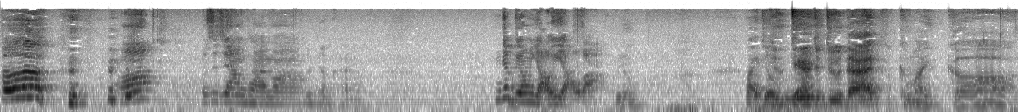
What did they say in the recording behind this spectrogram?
啊！啊，不是这样开吗？就这样开啊，应该不用摇一摇吧？不用，白酒 You 不要 dare，to do that? Oh my god.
